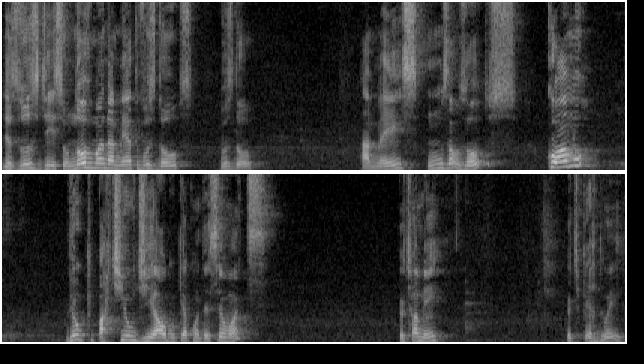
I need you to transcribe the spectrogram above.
Jesus disse: "Um novo mandamento vos dou, vos dou. Ameis uns aos outros como viu que partiu de algo que aconteceu antes? Eu te amei. Eu te perdoei.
